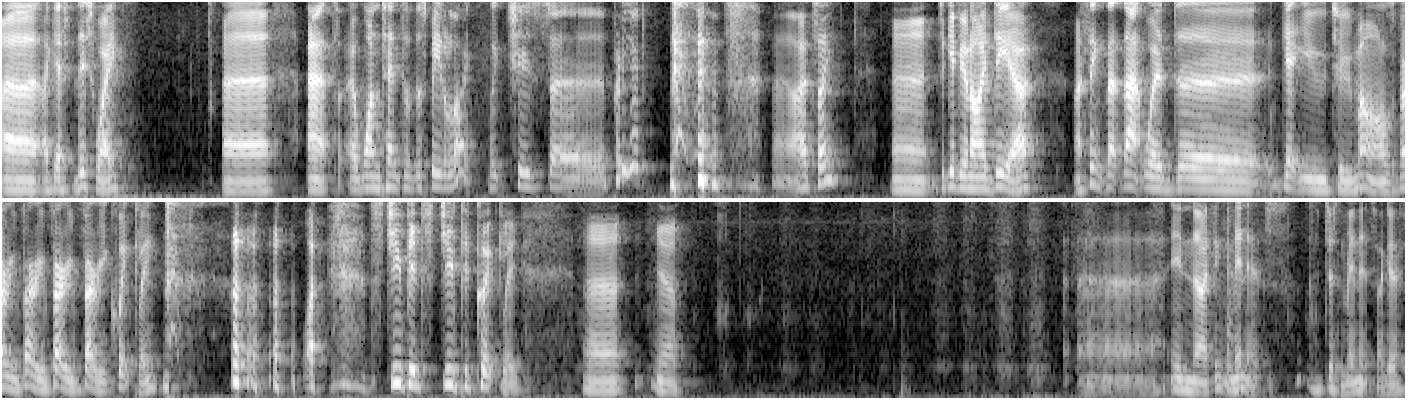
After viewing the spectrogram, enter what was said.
uh, I guess this way, uh, at one tenth of the speed of light, which is uh, pretty good, I'd say. to give you an idea, I think that that would uh, get you to Mars very, very, very, very quickly. stupid, stupid quickly. Uh, yeah. Uh, in, I think, minutes. Just minutes, I guess.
